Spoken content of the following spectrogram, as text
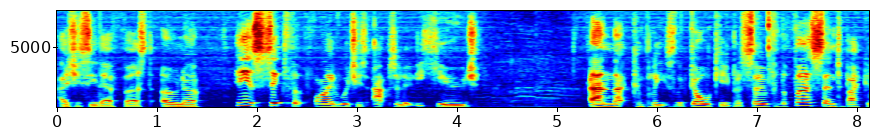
as you see, their first owner. He is six foot five, which is absolutely huge, and that completes the goalkeeper. So for the first centre back,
